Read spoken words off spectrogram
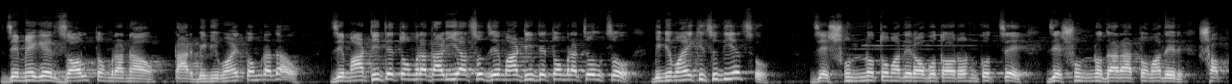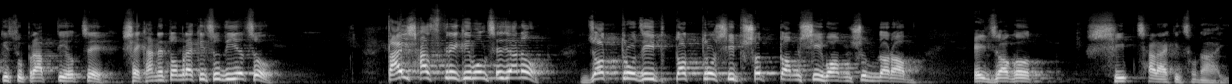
যে মেঘের জল তোমরা নাও, তার বিনিময় তোমরা দাও। যে মাটিতে তোমরা দাঁড়িয়ে আছো, যে মাটিতে তোমরা চলছো, বিনিময়ে কিছু দিয়েছ। যে শূন্য তোমাদের অবতরণ করছে, যে শূন্য দ্বারা তোমাদের সব কিছু প্রাপ্তি হচ্ছে, সেখানে তোমরা কিছু দিয়েছ। তাই শাস্ত্রে কি বলছে জানো? যত্র জীব তত্র শিব সত্যম শিবম সুন্দরম। এই জগৎ শিব ছাড়া কিছু নাই।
